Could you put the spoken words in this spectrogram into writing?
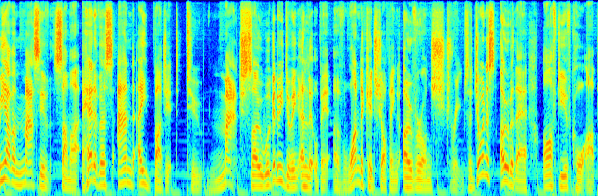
We have a massive summer ahead of us and a budget to match, so we're going to be doing a little bit of Wonder Kid shopping over on stream. So join us over there after you've caught up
